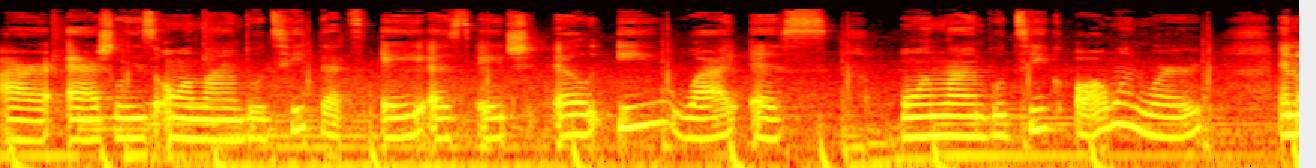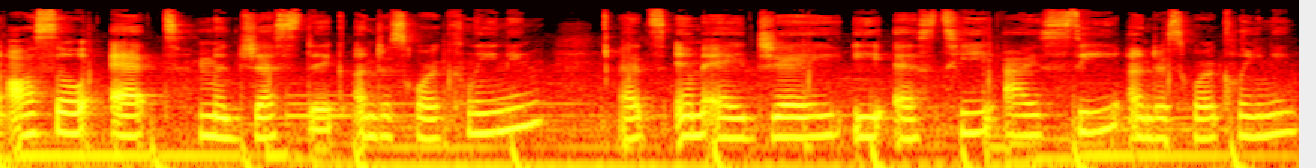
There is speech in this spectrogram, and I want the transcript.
are Ashley's Online Boutique. That's A S H L E Y S Online Boutique, all one word. And also at Majestic underscore cleaning. That's M A J E S T I C underscore cleaning.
